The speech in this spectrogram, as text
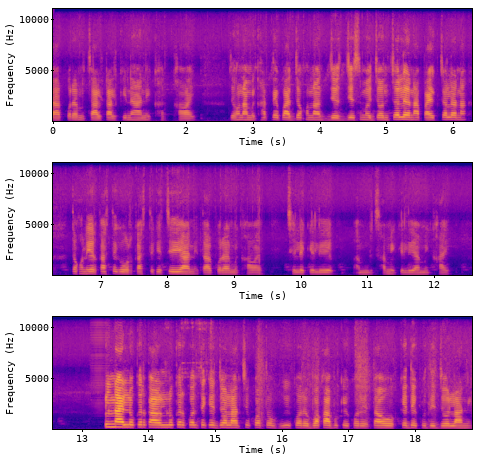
তারপরে আমি চাল টাল কিনে আনি খাওয়াই। যখন আমি খাটতে পার যখন আর যে যে সময় জন চলে না, পাইক চলে না, তখন এর কাছ থেকে, ওর কাছ থেকে চেয়ে আনি, তারপরে আমি খাওয়াই। ছেলেকে নিয়ে আমি, স্বামীকে নিয়ে আমি খাই। নাই লোকের লোকের কল থেকে জল আনছে, কত ই করে, বকাবকি করে, তাও কেঁদে কুদে জল আনি।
